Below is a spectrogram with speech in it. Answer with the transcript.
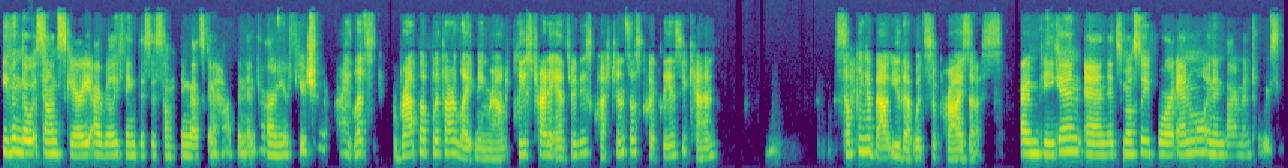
even though it sounds scary, I really think this is something that's going to happen in our near future. All right, let's wrap up with our lightning round. Please try to answer these questions as quickly as you can. Something about you that would surprise us. I'm vegan and it's mostly for animal and environmental reasons.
